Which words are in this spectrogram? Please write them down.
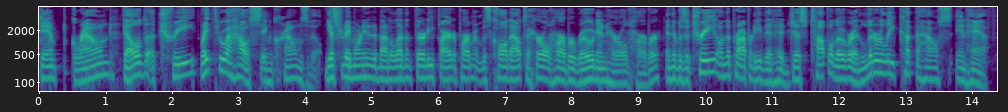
damp ground, felled a tree right through a house in Crownsville. Yesterday morning at about 11:30, fire department was called out to Herald Harbor Road in Herald Harbor, and there was a tree on the property that had just toppled over and literally cut the house in half.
